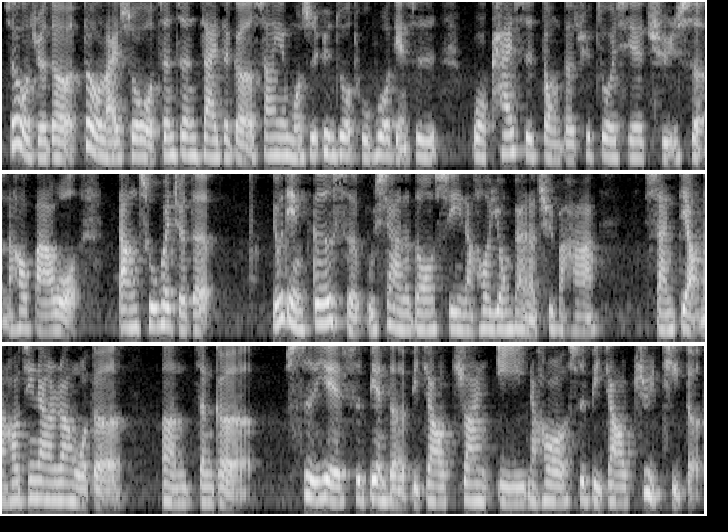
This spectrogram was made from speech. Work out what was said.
所以我觉得对我来说，我真正在这个商业模式运作突破点，是我开始懂得去做一些取舍，然后把我当初会觉得有点割舍不下的东西，然后勇敢的去把它删掉，然后尽量让我的嗯整个。事业是变得比较专一，然后是比较具体的，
